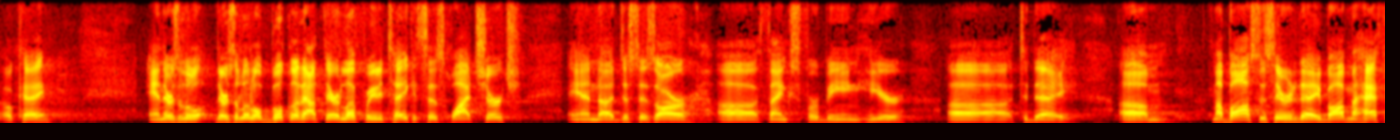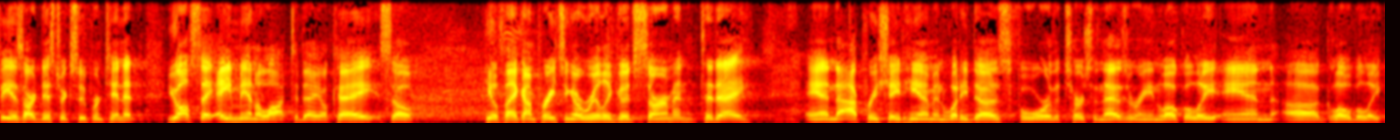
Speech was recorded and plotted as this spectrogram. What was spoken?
okay? And there's a little, there's a little booklet out there I'd love for you to take. It says White Church. And uh, just as our uh, thanks for being here uh, today. Um, my boss is here today. Bob Mahaffey is our district superintendent. You all say amen a lot today, okay? So he'll think I'm preaching a really good sermon today. And I appreciate him and what he does for the Church of Nazarene locally and uh, globally.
